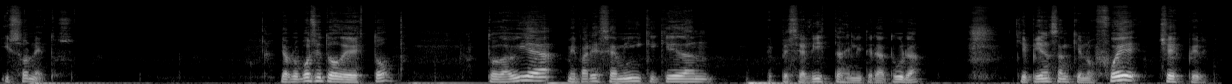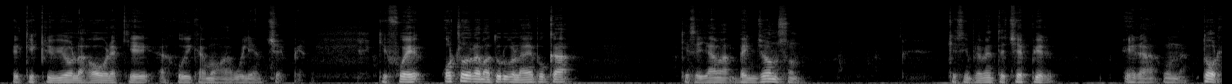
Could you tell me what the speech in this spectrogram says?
y sonetos. Y a propósito de esto, todavía me parece a mí que quedan especialistas en literatura que piensan que no fue Shakespeare el que escribió las obras que adjudicamos a William Shakespeare, que fue otro dramaturgo en la época que se llama Ben Jonson, que simplemente Shakespeare era un actor.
